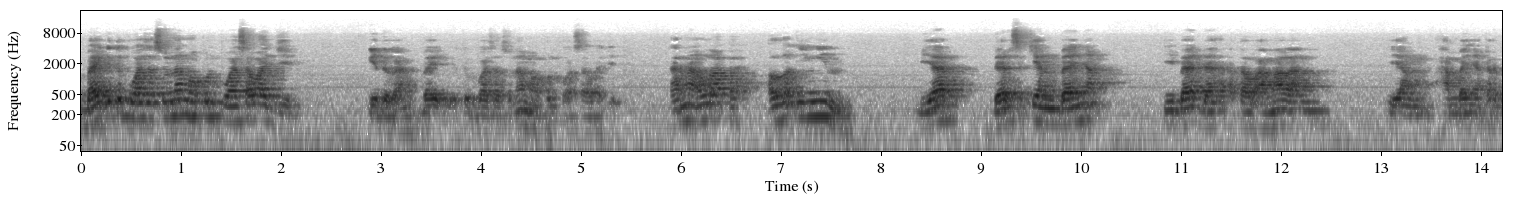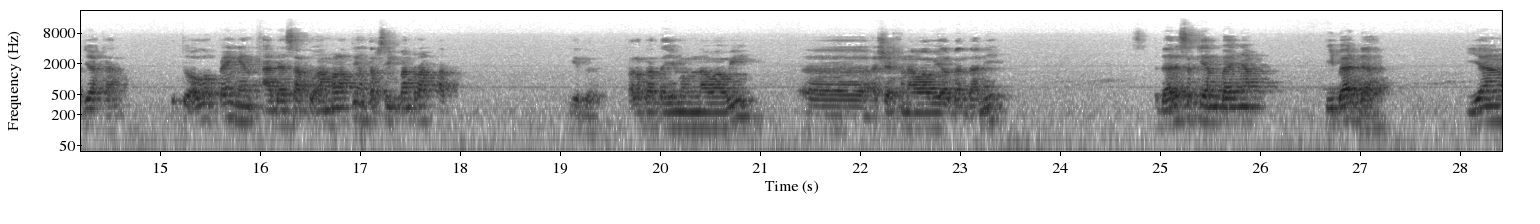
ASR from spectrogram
baik itu puasa sunnah maupun puasa wajib. Gitu kan. Baik itu puasa sunnah maupun puasa wajib. Karena Allah apa? Allah ingin biar dari sekian banyak ibadah atau amalan yang hambanya kerjakan itu Allah pengen ada satu amalan itu yang tersimpan rapat. Gitu. Kalau kata Imam Nawawi uh, Syekh Nawawi Al Bantani dari sekian banyak ibadah yang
